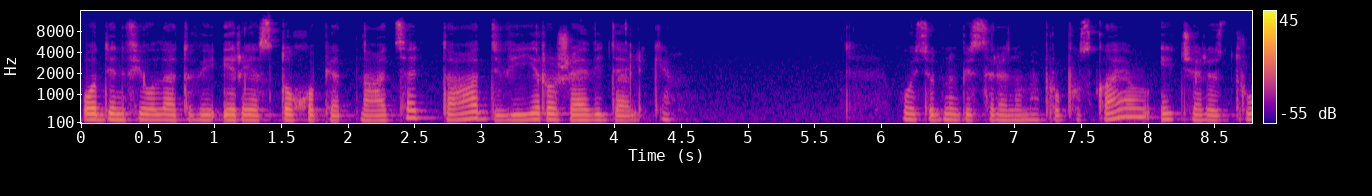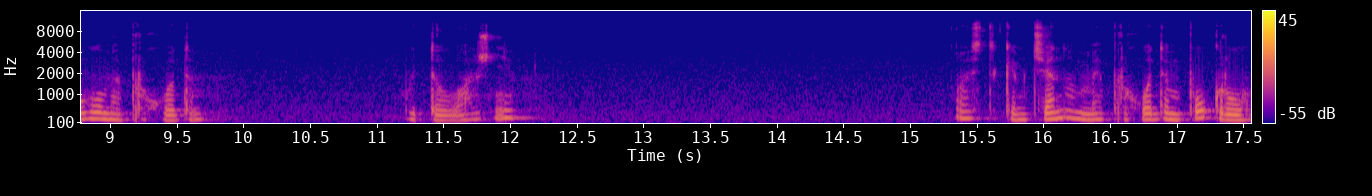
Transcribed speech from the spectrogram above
один фіолетовий ірис тохо 15 та дві рожеві дельки. Ось одну бісерину ми пропускаємо і через другу ми проходимо. Будьте уважні. Ось таким чином ми проходимо по кругу.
